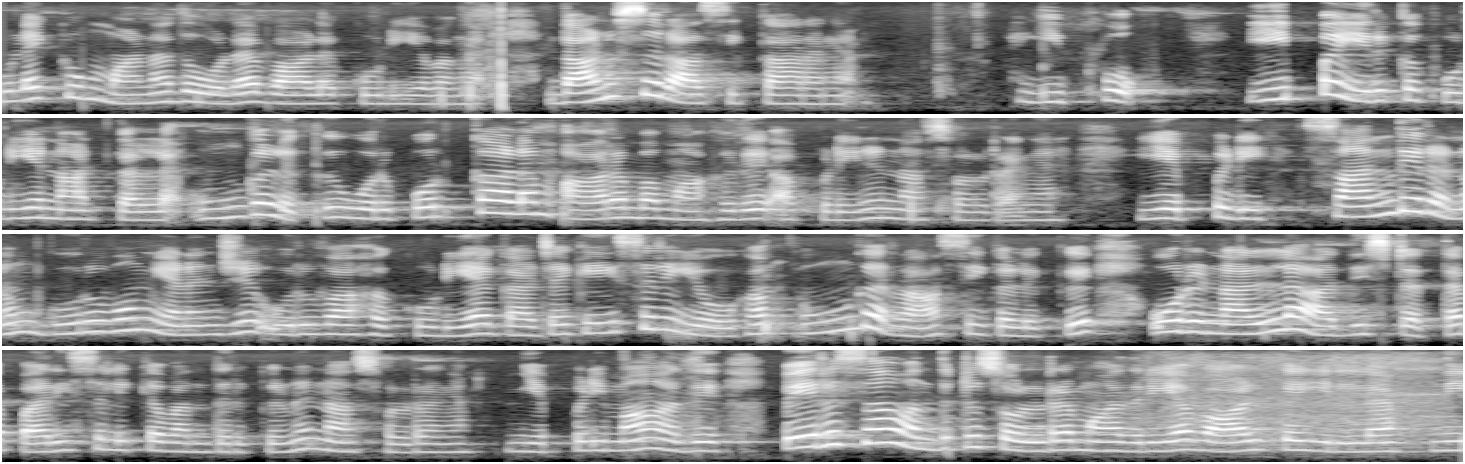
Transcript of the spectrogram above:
உழைக்கும் மனதோட வாழக்கூடியவங்க. தனுசு ராசிக்காரங்க. இப்போ இப்போ இருக்கக்கூடிய நாட்களில் உங்களுக்கு ஒரு பொற்காலம் ஆரம்பமாகுது அப்படின்னு நான் சொல்கிறேங்க எப்படி சந்திரனும் குருவும் இணைஞ்சு உருவாகக்கூடிய கஜகேசரி யோகம் உங்கள் ராசிகளுக்கு ஒரு நல்ல அதிர்ஷ்டத்தை பரிசளிக்க வந்திருக்குன்னு நான் சொல்கிறேங்க எப்படிமா அது? பெருசாக வந்துட்டு சொல்கிற மாதிரியே வாழ்க்கை இல்லை. நீ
